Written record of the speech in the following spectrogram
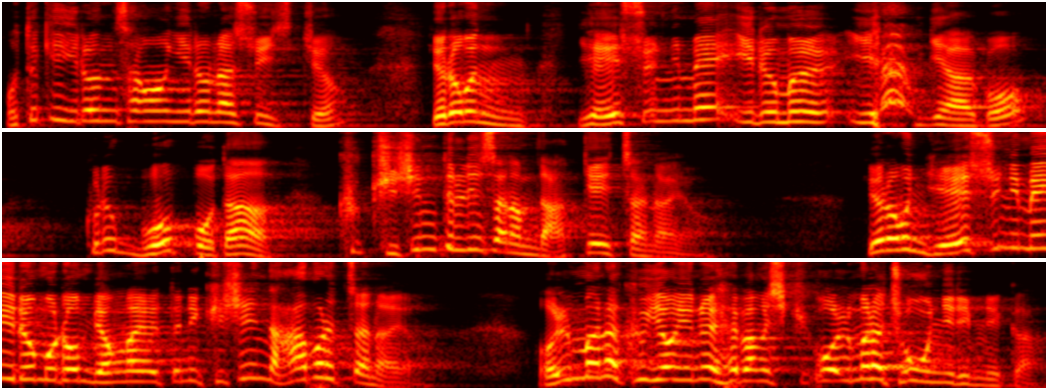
어떻게 이런 상황이 일어날 수 있죠? 여러분, 예수님의 이름을 이야기하고, 그리고 무엇보다 그 귀신 들린 사람 낫게 했잖아요. 여러분, 예수님의 이름으로 명하였더니 귀신이 나와버렸잖아요. 얼마나 그 여인을 해방시키고 얼마나 좋은 일입니까?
